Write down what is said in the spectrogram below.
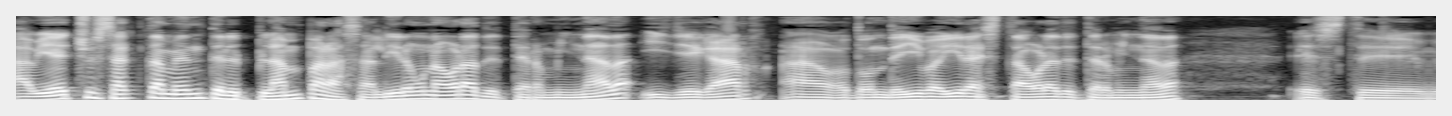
había hecho exactamente el plan para salir a una hora determinada y llegar a donde iba a ir a esta hora determinada. Este.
